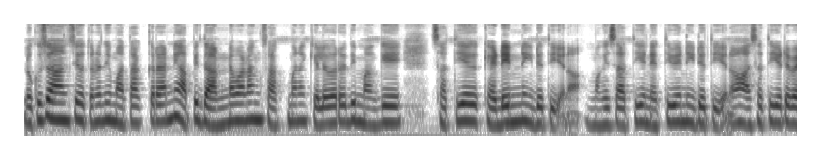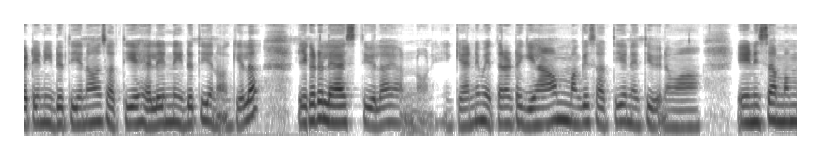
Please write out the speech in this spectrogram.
ලොකු සාංශය උතනදී මතක් කරන්නේ අපි දන්නවනම් සක්මන කෙලවරදී මගේ සතිය කැඩෙන්න ඉඩ තියෙනවා. මගේ සතිය නැති වෙන්න ඉඩ තියෙනවා. අසතියට වැටෙන්න ඉඩ තියෙනවා. සතිය හැලෙන්න ඉඩ තියෙනවා කියලා ඒකට ලෑස්ති වෙලා යන්න ඕනේ. ඒ කියන්නේ මෙතනට ගියාම මගේ සතිය නැති වෙනවා. ඒ නිසා මම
